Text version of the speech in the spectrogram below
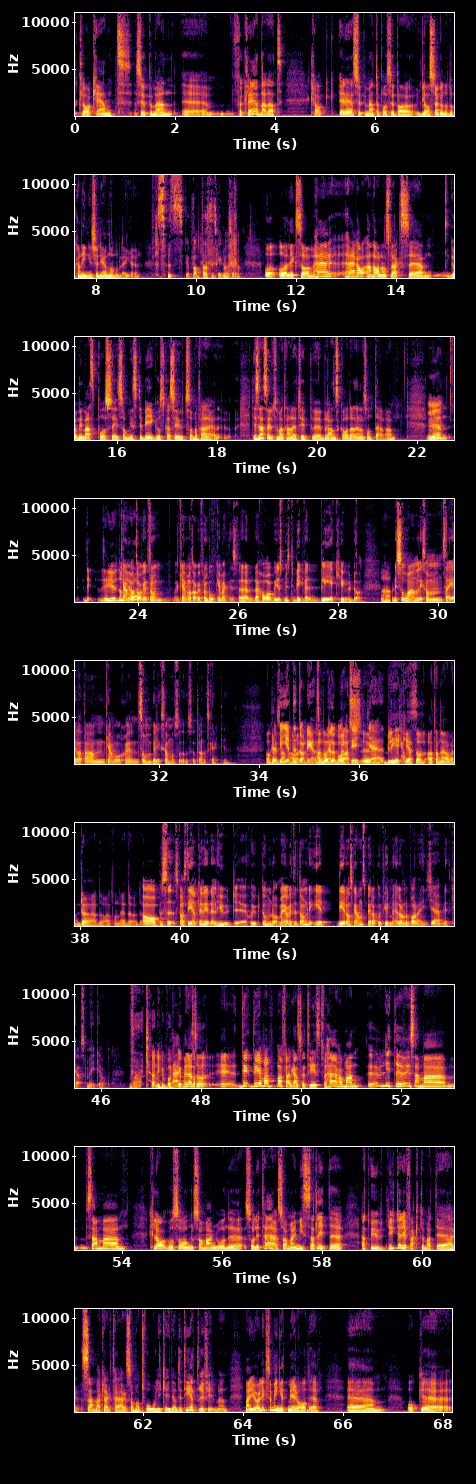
Clark Kent, Superman eh, förklädnad. Att Clark, eller Superman tar på sig bara glasögon och då kan ingen känna igen honom längre. Det är fantastiska glasögon. Och, och liksom här, här har, han har någon slags eh, gummimask på sig som Mr Big och ska se ut som att han är... Det ser nästan ut som att han är typ eh, brandskadad eller något sånt där va? Men det, det är ju... De Kan gör- vara, taget från, kan vara taget från boken faktiskt. För där, där har just Mr. Big väldigt blek hud då. Och det är så han liksom säger att han kan vara en zombie liksom. Och så sätter han skräck Okej, Jag vet han inte om det är en sån, eller bara att det är döds- jävligt eh, Blekhet kass. av att han har varit död och att han är död. Ja, precis. Fast egentligen är det en hudsjukdom då. Men jag vet inte om det är det de ska anspela på i filmen eller om det bara är jävligt kass makeup. Det kan ju vara Nej, men alltså, eh, det, det var i alla fall ganska trist. För här har man eh, lite i samma, samma klagosång som angående Solitär. Så har man ju missat lite att utnyttja det faktum att det är samma karaktär som har två olika identiteter i filmen. Man gör liksom inget mer av det. Ehm, och eh,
